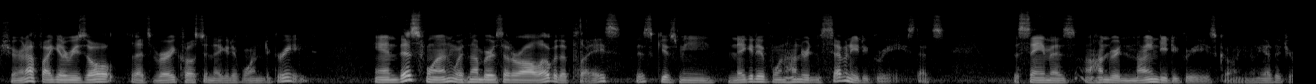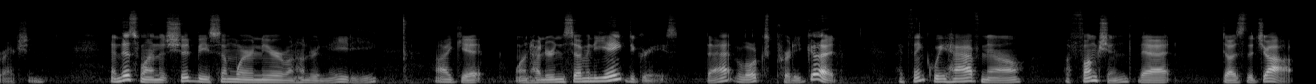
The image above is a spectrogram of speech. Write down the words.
Sure enough, I get a result that's very close to negative one degree. And this one, with numbers that are all over the place, this gives me negative 170 degrees. That's the same as 190 degrees going in the other direction. And this one that should be somewhere near 180, I get 178 degrees. That looks pretty good. I think we have now a function that does the job.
